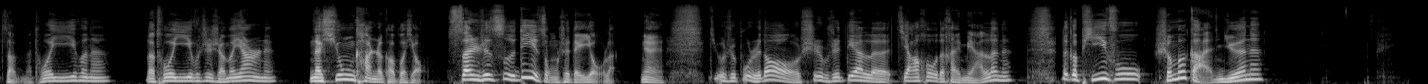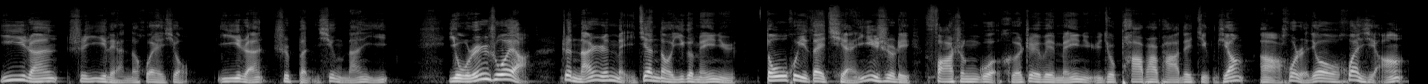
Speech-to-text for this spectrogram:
怎么脱衣服呢？那脱衣服是什么样呢？那胸看着可不小，三十四 D 总是得有了。那就是不知道是不是垫了加厚的海绵了呢？那个皮肤什么感觉呢？依然是一脸的坏笑，依然是本性难移。有人说呀，这男人每见到一个美女，都会在潜意识里发生过和这位美女就啪啪啪的景象啊，或者叫幻想。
